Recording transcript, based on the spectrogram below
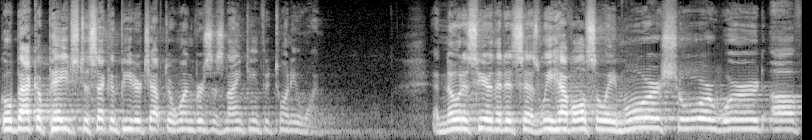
go back a page to 2 Peter chapter 1 verses 19 through 21. And notice here that it says we have also a more sure word of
